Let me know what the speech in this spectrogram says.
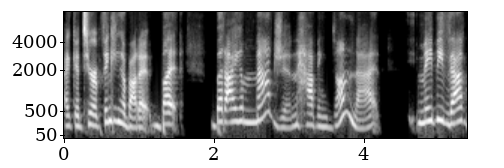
I could tear up thinking about it. But but I imagine having done that maybe that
